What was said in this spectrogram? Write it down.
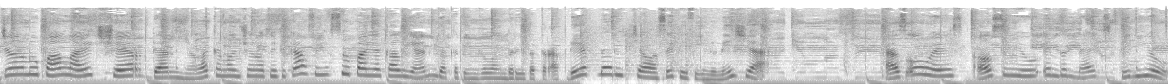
Jangan lupa like, share, dan nyalakan lonceng notifikasi supaya kalian gak ketinggalan berita terupdate dari Chelsea TV Indonesia. As always, I'll see you in the next video.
